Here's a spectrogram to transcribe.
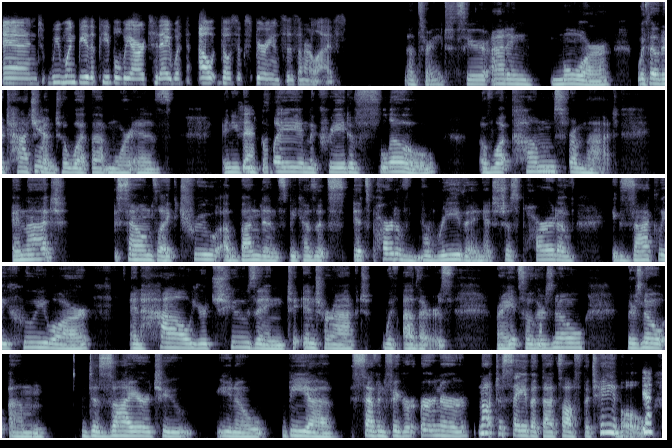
And we wouldn't be the people we are today without those experiences in our lives. That's right. So you're adding more without attachment yeah. to what that more is. And you exactly. can play in the creative flow of what comes mm-hmm. from that. And that sounds like true abundance because it's it's part of breathing it's just part of exactly who you are and how you're choosing to interact with others right so there's no there's no um desire to you know be a seven figure earner not to say that that's off the table yeah.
